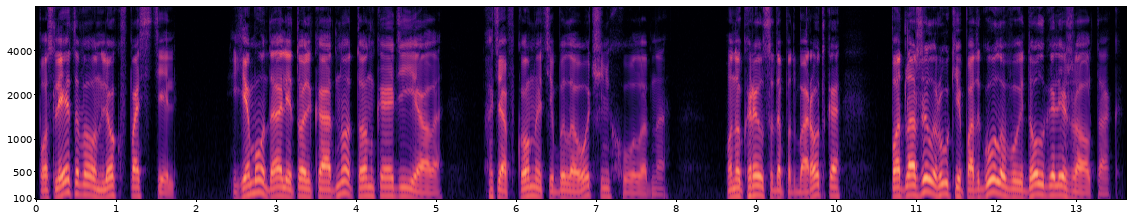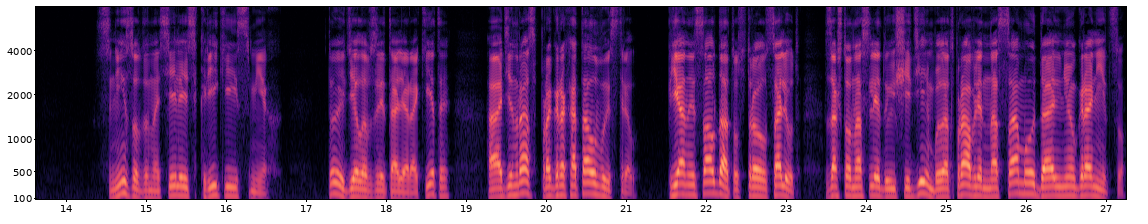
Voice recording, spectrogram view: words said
После этого он лег в постель. Ему дали только одно тонкое одеяло, хотя в комнате было очень холодно. Он укрылся до подбородка подложил руки под голову и долго лежал так. Снизу доносились крики и смех. То и дело взлетали ракеты, а один раз прогрохотал выстрел. Пьяный солдат устроил салют, за что на следующий день был отправлен на самую дальнюю границу.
